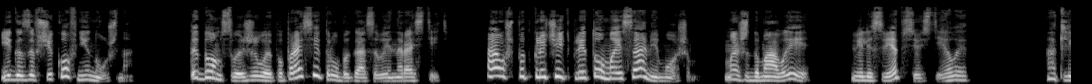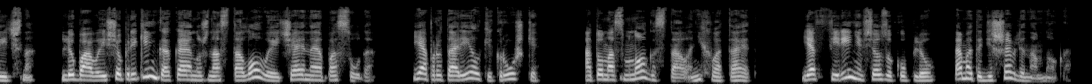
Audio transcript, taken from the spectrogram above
И газовщиков не нужно. Ты дом свой живой попроси трубы газовые нарастить. А уж подключить плиту мы и сами можем. Мы же домовые. Велисвет все сделает. Отлично. Любава, еще прикинь, какая нужна столовая и чайная посуда. Я про тарелки, кружки. А то нас много стало, не хватает. Я в Ферине все закуплю, там это дешевле намного.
